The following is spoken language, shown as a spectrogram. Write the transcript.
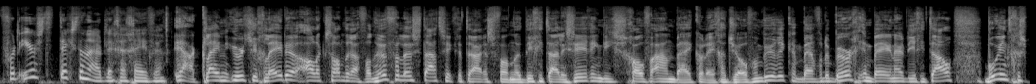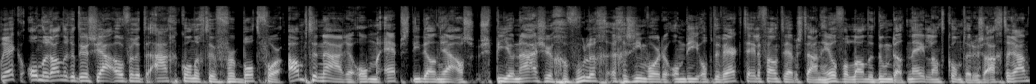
voor het eerst tekst en uitleg gegeven. Ja, klein uurtje geleden. Alexandra van Huffelen, staatssecretaris van Digitalisering... die schoof aan bij collega Joe van Buurik en Ben van den Burg in BNR Digitaal. Boeiend gesprek, onder andere dus ja, over het aangekondigde verbod voor ambtenaren... om apps die dan ja, als spionagegevoelig gezien worden... om die op de werktelefoon te hebben staan. Heel veel landen doen dat, Nederland komt er dus achteraan.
